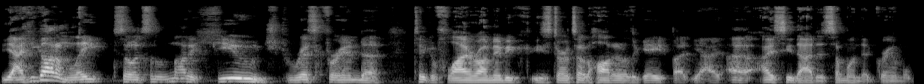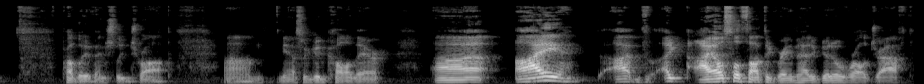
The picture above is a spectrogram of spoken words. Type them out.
yeah, he got him late, so it's not a huge risk for him to take a flyer on. Maybe he starts out hot out of the gate, but yeah, I, I see that as someone that Graham will probably eventually drop. Um, yeah, so good call there. Uh, I, I I also thought that Graham had a good overall draft.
